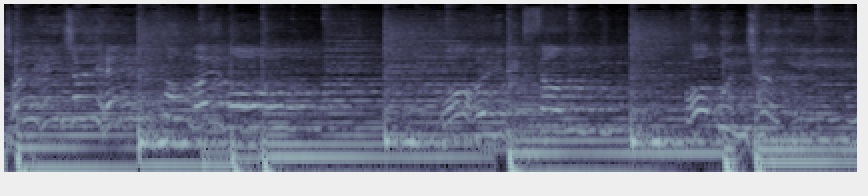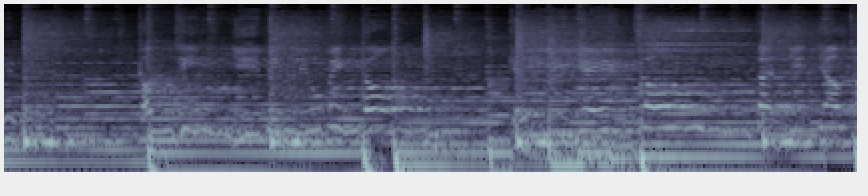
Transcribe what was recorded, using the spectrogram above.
吹起吹起风里梦。过去的心火般灼热，今天已变了冰冻。记忆中突然又痛，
